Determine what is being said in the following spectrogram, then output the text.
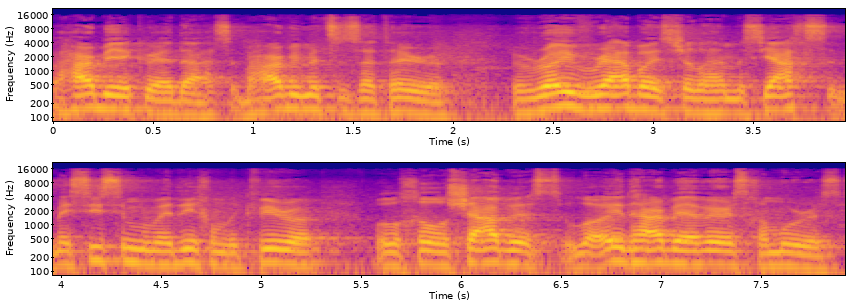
b'harbi adas, b'harbi mitzvah satira, v'roiv rabbis shalahem mesyachs, mesisim u'medichim l'kvira, u'l'chil shabbos, u'lo'id harbi averis chamuris,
